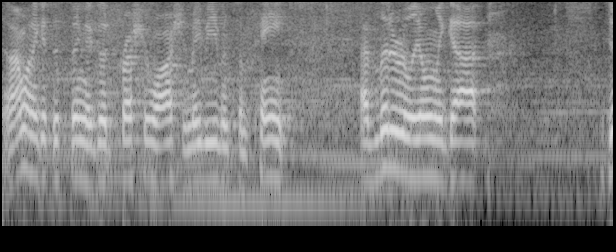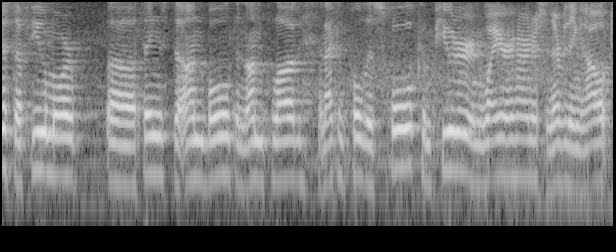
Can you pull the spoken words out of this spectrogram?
and I want to get this thing a good pressure wash and maybe even some paint. I've literally only got just a few more uh, things to unbolt and unplug and I can pull this whole computer and wire harness and everything out.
